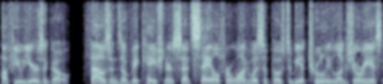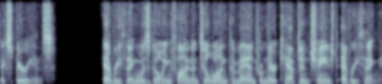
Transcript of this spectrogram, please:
A few years ago, thousands of vacationers set sail for what was supposed to be a truly luxurious experience. Everything was going fine until one command from their captain changed everything.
